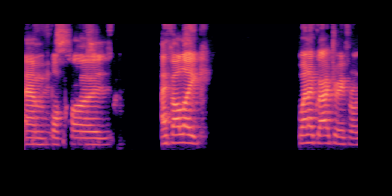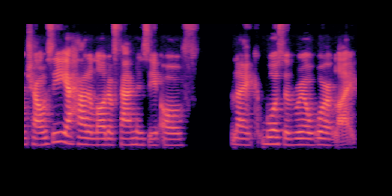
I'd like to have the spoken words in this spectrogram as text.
Um, because I felt like when I graduated from Chelsea, I had a lot of fantasy of like what's the real world like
